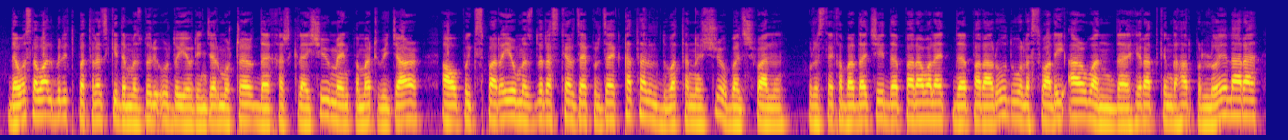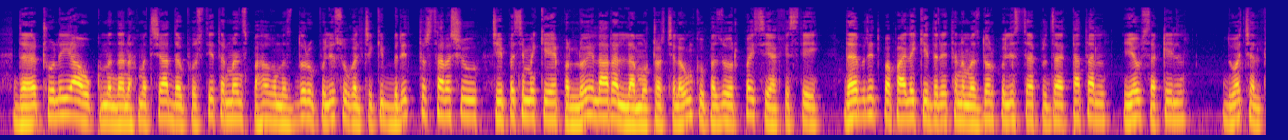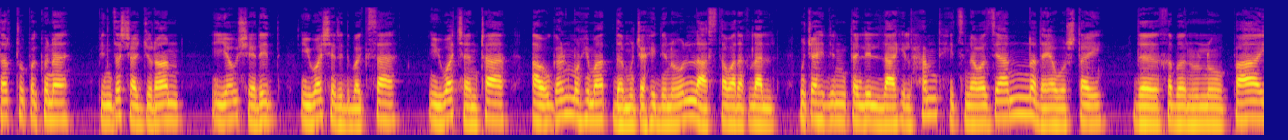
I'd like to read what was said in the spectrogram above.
د وسله وال برید په ترڅ کې د مزدور اردو یو رینجر موټر د خرڅ کړای شوي مین په مټ ویجاړ او پکې سپاره یو مزدور اسکر ځای پر ځای قتل دوه تنه ژوبل شول وروستی خبر دا چې د فراه ولایت د فرارود ولسوالۍ اړوند د هرات کندهار پر لویه لاره د ټولۍ او قومندان احمد شاه د پوستې ترمنځ په هغه مزدورو پولیسو غلچکي برید ترسره شو چې په سیمه کې پر لویه لاره له موټر چلوونکو په زور پیسې اخیستې د برید په پایله کې درې تنه مزدور پولیس ته پر ځای قتل یو ثقیل دوه چلتر ټوپکونه پنځه شاجوران یو شرید یوه شرید بکسه یوه چنټه او ګڼ مهمات د مجاهدینو لاسته ورغلل مجاهدینو ته لله الحمد هیڅ نوع زیان نه دی اوښتی د خبرونو پای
